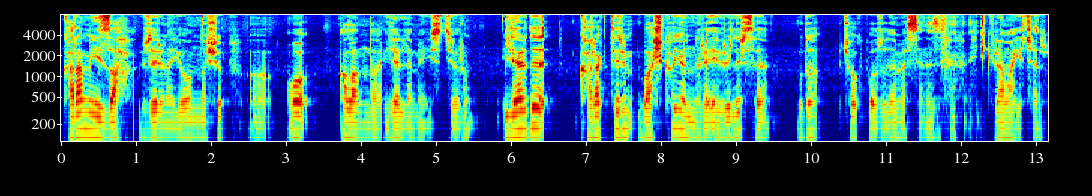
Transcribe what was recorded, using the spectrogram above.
Kara mizah üzerine yoğunlaşıp e, o alanda ilerlemeyi istiyorum. İleride karakterim başka yönlere evrilirse bu da çok bozdu demezseniz ikrama geçer.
